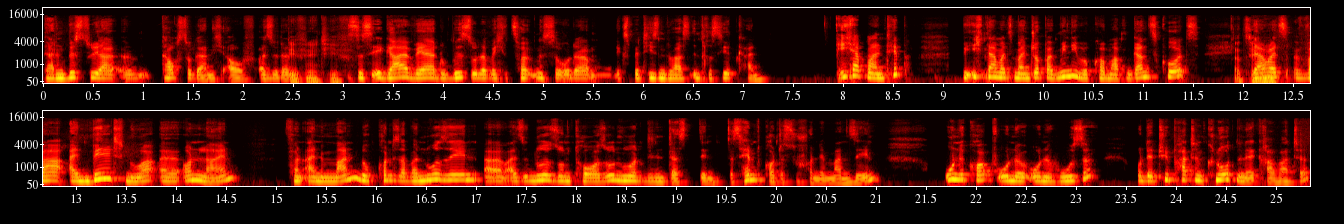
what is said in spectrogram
dann bist du ja, ähm, tauchst du gar nicht auf. Also dann definitiv. es ist egal, wer du bist oder welche Zeugnisse oder Expertisen du hast, interessiert keinen. Ich habe mal einen Tipp, wie ich damals meinen Job bei Mini bekommen habe, ganz kurz. Erzähl Damals war ein Bild nur äh, online von einem Mann. Du konntest aber nur sehen, äh, also nur so ein Torso, nur den, das, den, das Hemd konntest du von dem Mann sehen. Ohne Kopf, ohne, ohne Hose. Und der Typ hatte einen Knoten in der Krawatte,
